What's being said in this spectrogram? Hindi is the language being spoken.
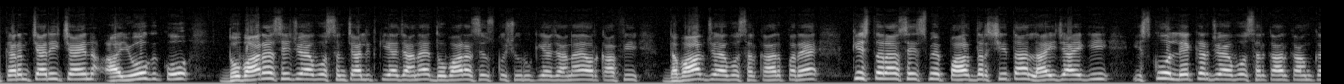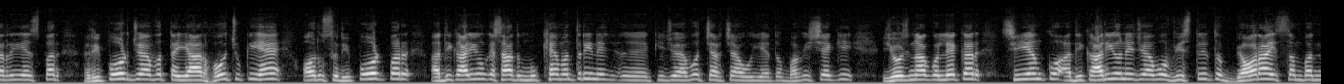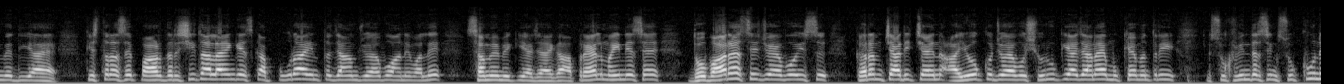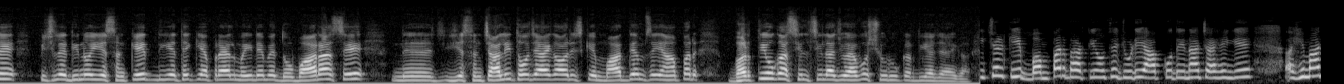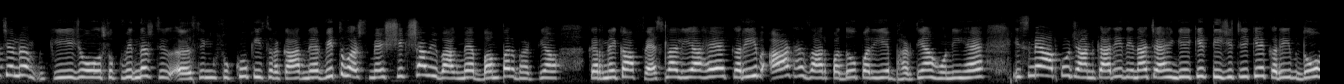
कर्मचारी चयन आयोग को दोबारा से जो है वो संचालित किया जाना है, दोबारा से उसको शुरू किया जाना है और काफ़ी दबाव जो है वो सरकार पर है। किस तरह से इसमें पारदर्शिता लाई जाएगी, इसको लेकर जो है वो सरकार काम कर रही है, इस पर रिपोर्ट जो है वो तैयार हो चुकी है और उस रिपोर्ट पर अधिकारियों के साथ मुख्यमंत्री ने की जो है वो चर्चा हुई है। तो भविष्य की योजना को लेकर सीएम को अधिकारियों ने जो है वो विस्तृत ब्यौरा इस संबंध में दिया है। किस तरह से पारदर्शिता लाएँगे, इसका पूरा इंतज़ाम जो है वो आने वाले समय में किया जाएगा। अप्रैल महीने से दोबारा से जो है वो इस कर्मचारी चयन आयोग को जो है वो शुरू किया जाना है। मुख्यमंत्री सुखविंदर सिंह सुक्खू ने पिछले दिनों ये संकेत दिए थे कि अप्रैल महीने में दोबारा से ये संचालित हो जाएगा और इसके माध्यम से यहाँ पर भर्तियों का सिलसिला जो है वो शुरू कर दिया जाएगा। टीचर की बम्पर भर्तियों से जुड़ी आपको देना चाहेंगे। हिमाचल की जो सुखविंदर सिंह सुक्खू की सरकार ने वित्त वर्ष में शिक्षा विभाग में बम्पर भर्तियाँ करने का फैसला लिया है। करीब 8000 पदों पर ये भर्तियाँ होनी है। इसमें आपको जानकारी देना चाहेंगे कि टीजीटी के करीब दो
